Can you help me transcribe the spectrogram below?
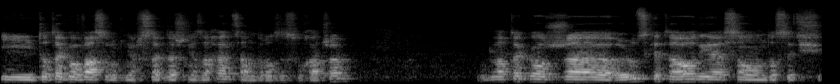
I do tego Was również serdecznie zachęcam, drodzy słuchacze. Dlatego, że ludzkie teorie są dosyć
